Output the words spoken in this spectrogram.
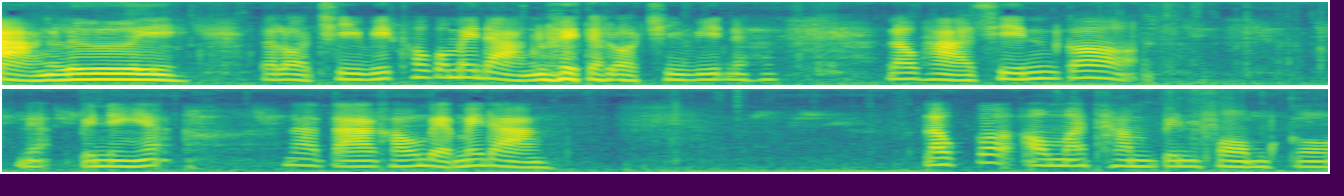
ด่างเลย ตลอดชีวิตเขาก็ไม่ด่างเลยตลอดชีวิตนะคะ เราผ่าชิ้นก็ เนี่ยเป็นอย่างเงี้ย หน้าตาเขาแบบไม่ด่าง เราก็เอามาทำเป็นฟอร์มกอ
